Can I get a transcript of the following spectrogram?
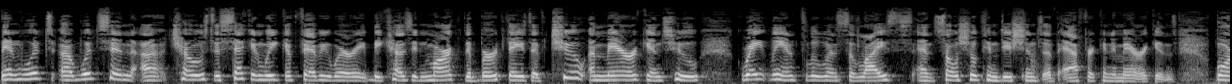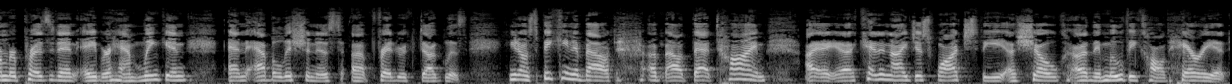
Then Wood, uh, Woodson uh, chose the second week of February because it marked the birthdays of two Americans who greatly influenced the lives and social conditions of African Americans former President Abraham Lincoln and abolitionist uh, Frederick Douglass. You know, speaking about about that time, I, uh, Ken and I just watched the uh, show, uh, the movie called Harriet.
